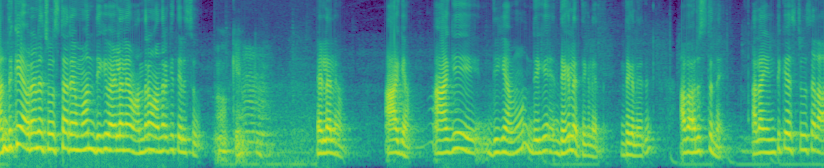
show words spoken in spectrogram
అందుకే ఎవరైనా చూస్తారేమో అని దిగి వెళ్ళలేము అందరం అందరికీ తెలుసు. ఓకే. వెళ్ళలేము ఆగాం. ఆగి దిగాము. దిగి దిగలేదు దిగలేదు దిగలేదు. అవి అరుస్తున్నాయి. అలా ఇంటికేసి చూసి అలా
